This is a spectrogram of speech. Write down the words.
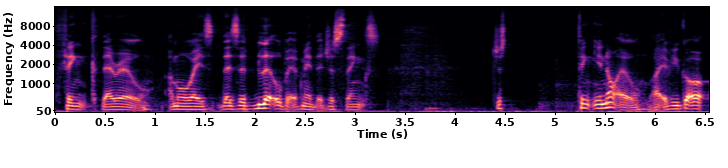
think they're ill, I'm always there's a little bit of me that just thinks, just think you're not ill. Like if you've got,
